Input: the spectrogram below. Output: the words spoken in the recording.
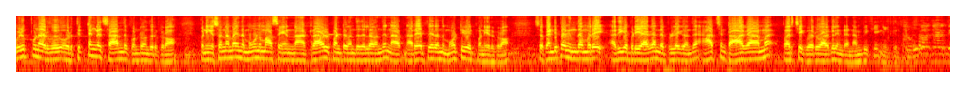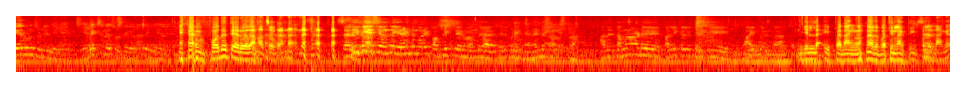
விழிப்புணர்வு ஒரு திட்டங்கள் சார்ந்து கொண்டு வந்திருக்கிறோம். இப்போ நீங்கள் சொன்ன மாதிரி இந்த மூணு மாதம் நான் ட்ராவல் பண்ணிட்டு வந்ததில் வந்து நான் நிறைய பேர் வந்து மோட்டிவேட் பண்ணியிருக்கிறோம். ஸோ கண்டிப்பாக இந்த முறை அதிகப்படியாக அந்த பிள்ளைகள் வந்து ஆப்சென்ட் ஆகாமல் பரீட்சைக்கு வருவார்கள் என்ற நம்பிக்கை எங்களுக்கு இருக்குது பொது தேர்வு தான் நான் சொல்கிறேன் நான். சிபிஎஸ்சி வந்து இரண்டு முறை பப்ளிக் தேர்வு வந்து இது பண்ணிருக்காங்க ரெண்டு செமஸ்டரா அது தமிழ்நாடு பள்ளிக்கல்வித்துறைக்கு வாய்ப்பு இருக்கா? இல்லை இப்போ நாங்கள் ஒன்றும் அதை பற்றிலாம் திங்க் பண்ணலாங்க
